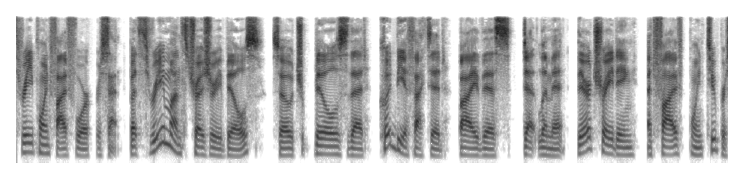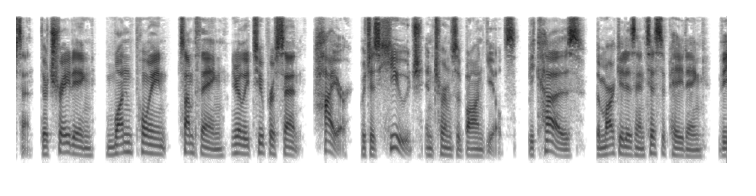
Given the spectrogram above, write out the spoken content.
3.54%. But three month treasury bills, so tr- bills that could be affected by this debt limit, they're trading at 5.2%. They're trading 1 point something, nearly 2% higher, which is huge in terms of bond yields because the market is anticipating the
